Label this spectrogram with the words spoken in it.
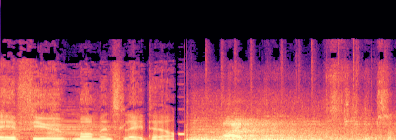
A few moments later. rồi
